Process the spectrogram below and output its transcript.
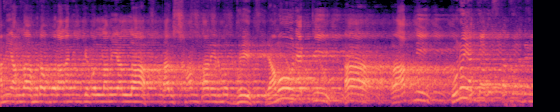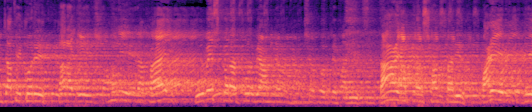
আমি আল্লাহ রব্বুল আলমিনকে বললাম আল্লাহ, তার সন্তানের মধ্যে এমন একটি আপনি কোনো এক ব্যবস্থা করে দেন যাতে করে তারা এই শহরের এলাকায় প্রবেশ করার পূর্বে আমি যেন ধ্বংস করতে পারি। তাই আপনার সন্তানের পায়ের মধ্যে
